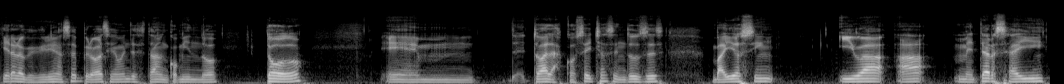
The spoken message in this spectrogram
qué era lo que querían hacer, pero básicamente se estaban comiendo todo, em, todas las cosechas, entonces Biosyn iba a meterse ahí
